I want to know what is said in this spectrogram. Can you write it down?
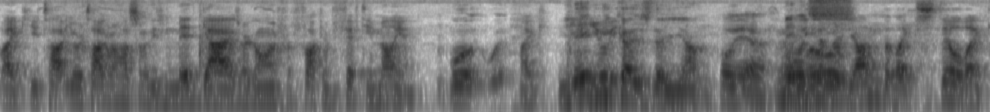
like you talk you were talking about how some of these mid guys are going for fucking fifty million. Well, w- Like mid you, because they're young. Well, yeah. mid well, because they're young, but like still like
